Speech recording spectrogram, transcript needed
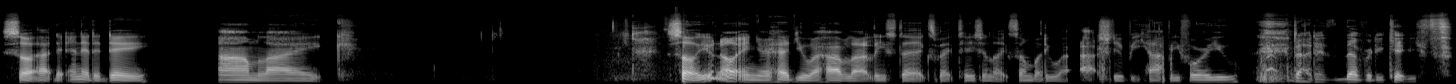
So at the end of the day, I'm like, So you know, in your head, you will have like, at least the expectation like somebody will actually be happy for you. that is never the case.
